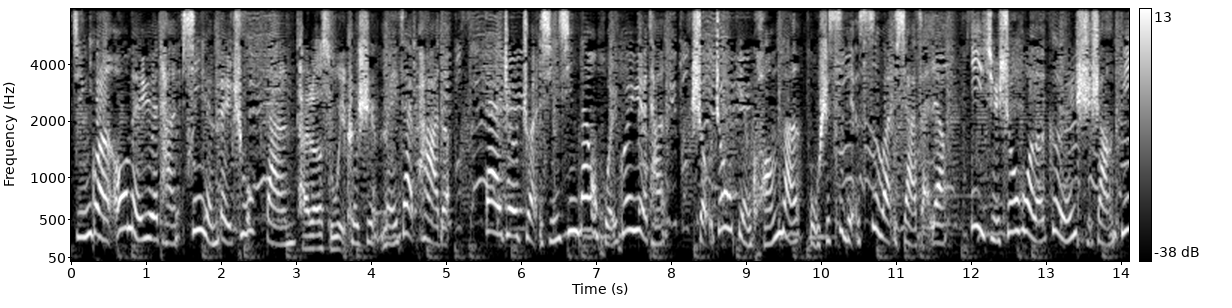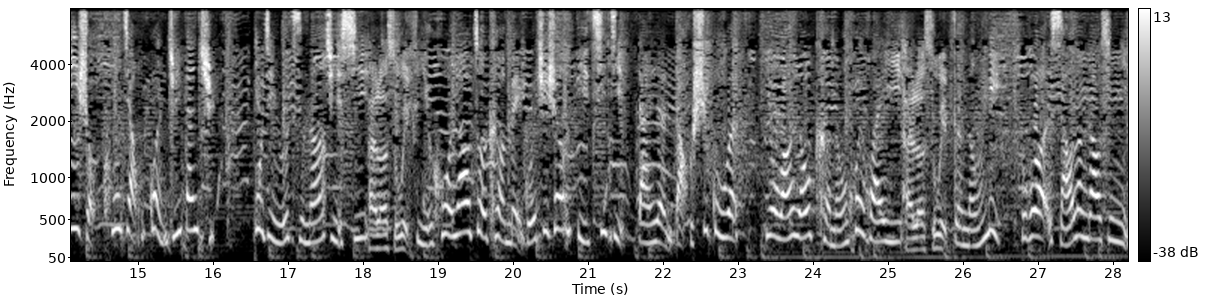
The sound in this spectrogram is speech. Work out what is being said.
尽管欧美乐坛新人辈出，但 Taylor Swift 可是没在怕的，带着转型新单回归乐坛，首周便狂揽五十四点四万下载量，一举收获了个人史上第一首空降冠军单曲。不仅如此呢，据悉 Taylor Swift 已获邀做客《美国之声》第七季，担任导师顾问。有网友可能会怀疑 Taylor Swift 的能力，不过小冷告诉你，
